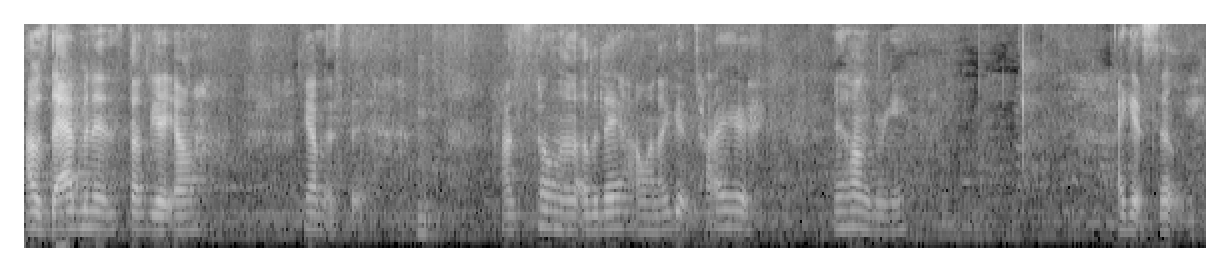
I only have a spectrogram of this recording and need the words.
I was dabbing it and stuff, yeah, y'all. Y'all missed it. I was telling them the other day how when I get tired and hungry, mm-hmm. I get silly.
